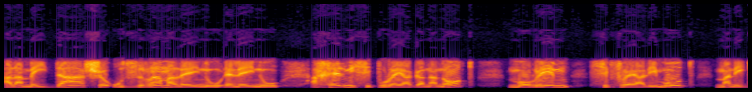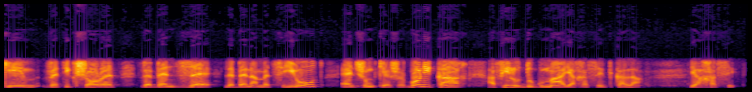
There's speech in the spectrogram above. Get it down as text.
על המידע שהוזרם עלינו, אלינו החל מסיפורי הגננות, מורים, ספרי הלימוד, מנהיגים ותקשורת, ובין זה לבין המציאות אין שום קשר. בואו ניקח אפילו דוגמה יחסית קלה, יחסית.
